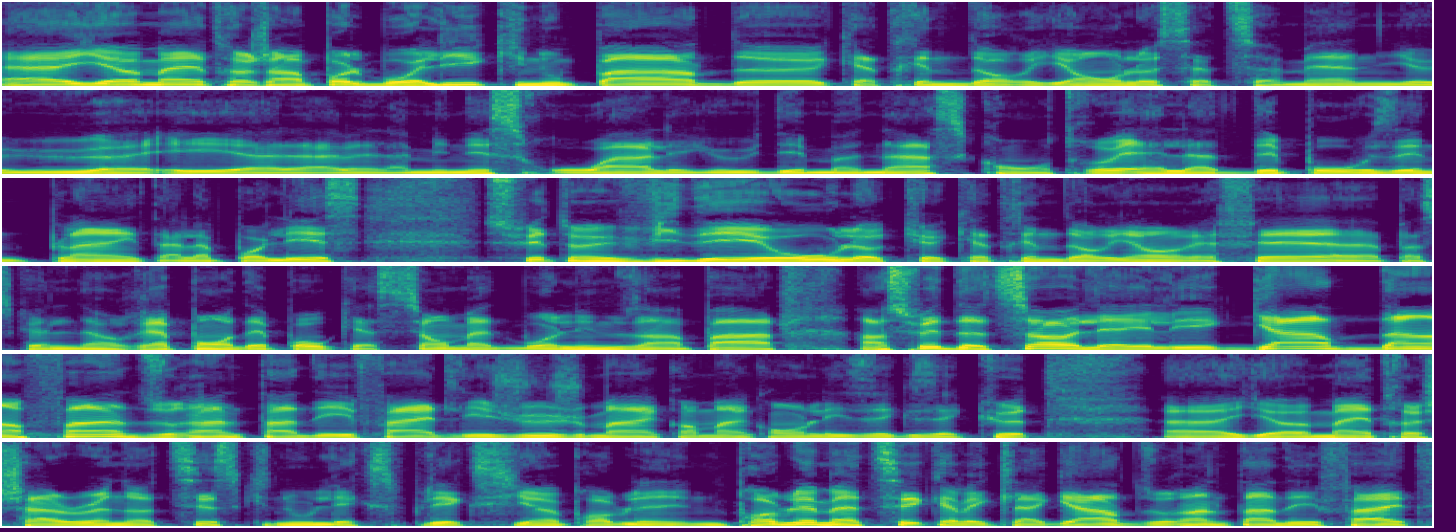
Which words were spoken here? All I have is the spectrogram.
Euh, il y a Maître Jean-Paul Boilly qui nous parle de Catherine Dorion là, cette semaine. Il y a eu, euh, et la, ministre Roy, il y a eu des menaces contre eux. Elle a déposé une plainte à la police suite à une vidéo là, que Catherine Dorion aurait fait parce qu'elle ne répondait pas aux questions. Maître Boilly nous en parle. Ensuite de ça, les, les gardes d'enfants durant le des fêtes, les jugements, comment qu'on les exécute. Euh, il y a Maître Sharon Otis qui nous l'explique s'il y a un problème, une problématique avec la garde durant le temps des fêtes.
